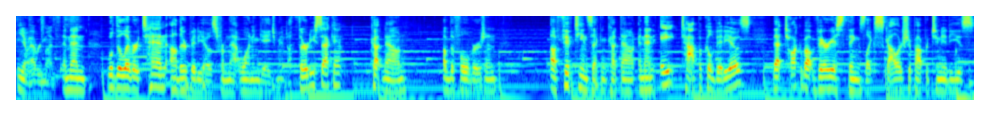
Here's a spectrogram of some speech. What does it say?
you know, every month. And then we'll deliver 10 other videos from that one engagement a 30 second cut down of the full version, a 15 second cut down, and then eight topical videos that talk about various things like scholarship opportunities,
